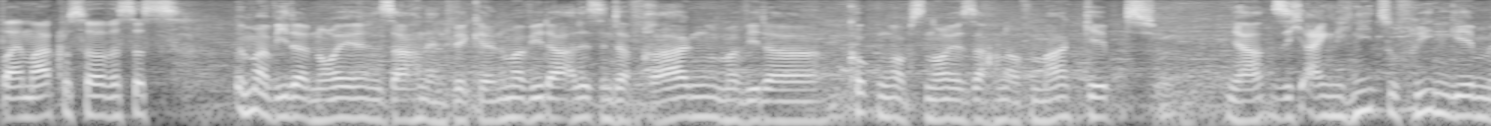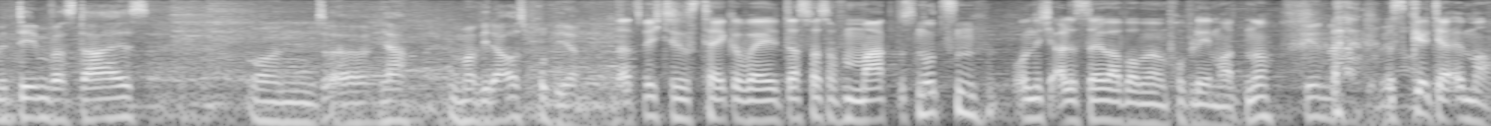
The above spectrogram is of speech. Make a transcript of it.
bei Microservices? Immer wieder neue Sachen entwickeln, immer wieder alles hinterfragen, immer wieder gucken, ob es neue Sachen auf dem Markt gibt. Ja, sich eigentlich nie zufrieden geben mit dem, was da ist und äh, ja, immer wieder ausprobieren. Als wichtiges Takeaway, das, was auf dem Markt ist, nutzen und nicht alles selber bauen, wenn man ein Problem hat. Ne? Genau. Das gilt ja immer.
